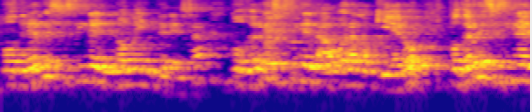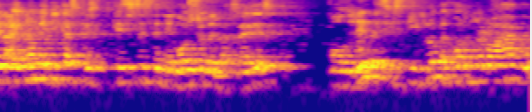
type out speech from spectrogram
¿podré resistir el no me interesa? ¿Podré resistir el ahora no quiero? ¿Podré resistir el, ay, no me digas que, es este negocio de las redes? ¿Podré resistirlo? Mejor no lo hago.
